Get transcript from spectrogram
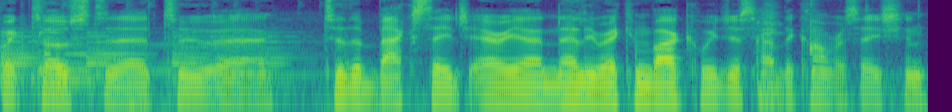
Quick toast uh, to uh, to the backstage area. Nelly Riggenbach, we just had the conversation.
